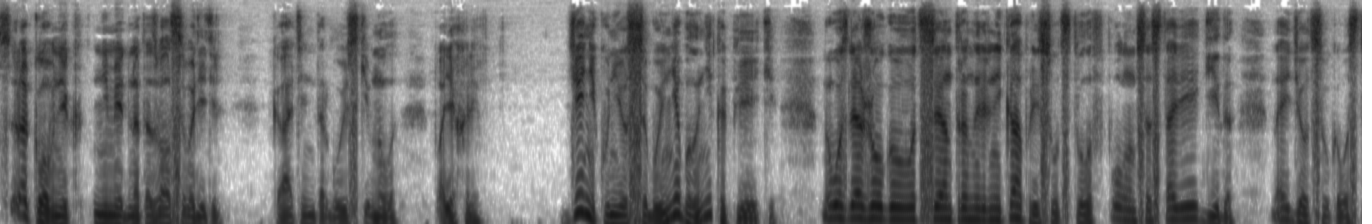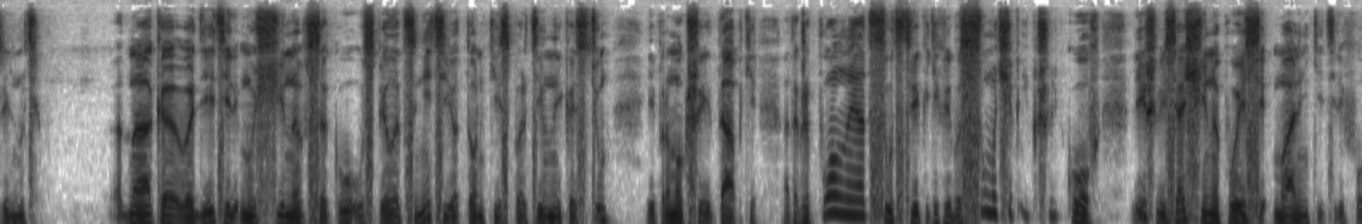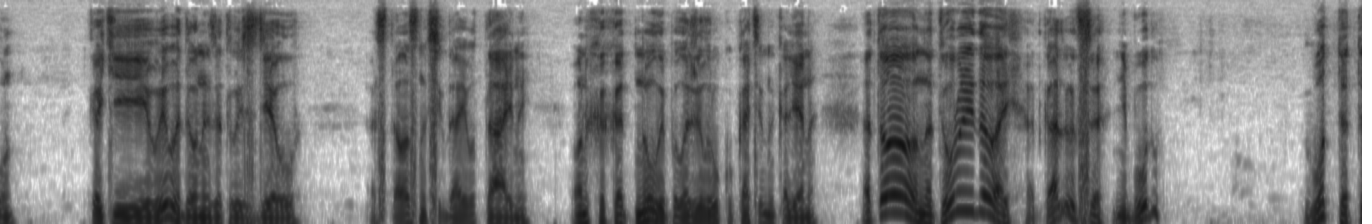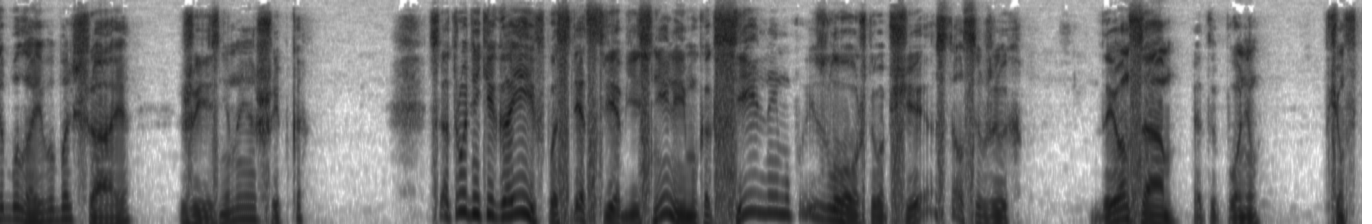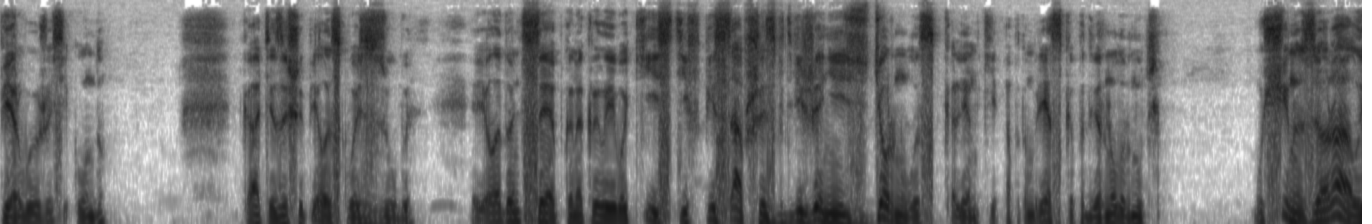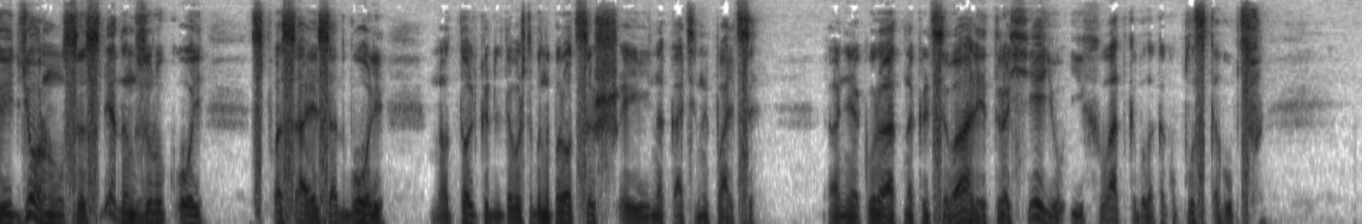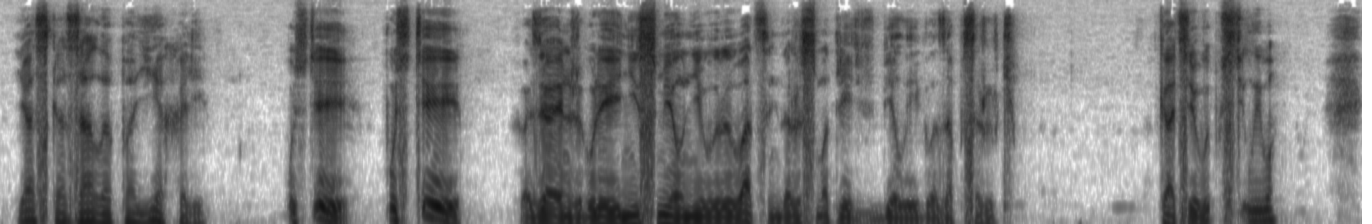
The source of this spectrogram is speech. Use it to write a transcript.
Сороковник, немедленно отозвался водитель. Катя, не торгуясь, кивнула. Поехали. Денег у нее с собой не было ни копейки, но возле ожогового центра наверняка присутствовала в полном составе гида. Найдется у кого стрельнуть. Однако водитель, мужчина в соку, успел оценить ее тонкий спортивный костюм и промокшие тапки, а также полное отсутствие каких-либо сумочек и кошельков, лишь висящий на поясе маленький телефон. Какие выводы он из этого сделал, осталось навсегда его тайной. Он хохотнул и положил руку Кате на колено. А то натурой давай, отказываться не буду. Вот это была его большая жизненная ошибка. Сотрудники ГАИ впоследствии объяснили ему, как сильно ему повезло, что вообще остался в живых. Да и он сам это понял, причем в первую же секунду. Катя зашипела сквозь зубы. Ее ладонь цепко накрыла его кисть и, вписавшись в движение, сдернула с коленки, а потом резко подвернула внутрь. Мужчина заорал и дернулся следом за рукой, спасаясь от боли, но только для того, чтобы напороться шеей на Катины пальцы. Они аккуратно кольцевали трахею, и хватка была как у плоскогубцев. Я сказала: "Поехали". "Пусти, пусти", Хозяин Жигулей не смел ни вырываться, ни даже смотреть в белые глаза пассажирки. Катя выпустила его,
